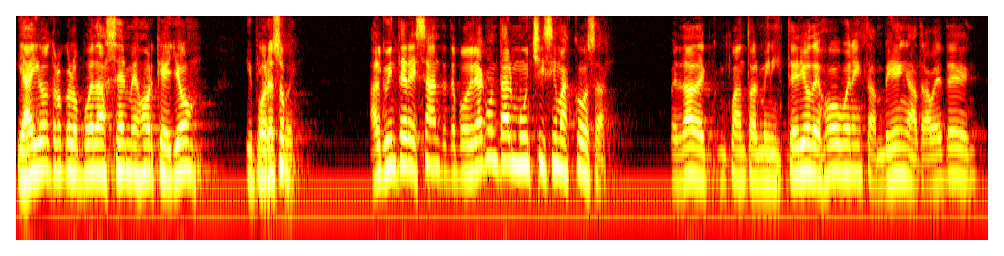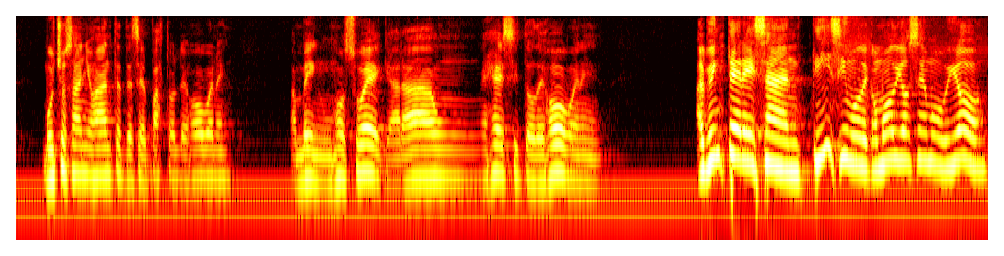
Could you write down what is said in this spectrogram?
y hay otro que lo pueda hacer mejor que yo. Y por eso Algo interesante, te podría contar muchísimas cosas, ¿verdad? En cuanto al ministerio de jóvenes también, a través de muchos años antes de ser pastor de jóvenes, también un Josué que hará un ejército de jóvenes. Algo interesantísimo de cómo Dios se movió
